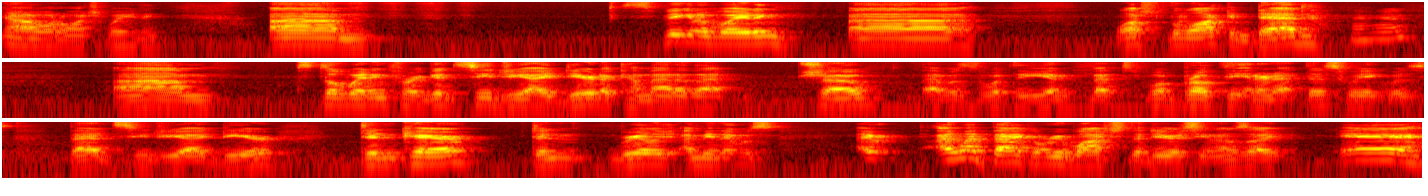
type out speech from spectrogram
now I want to watch Waiting. Um. Speaking of waiting, uh, watched The Walking Dead. Mm-hmm. Um, still waiting for a good CGI deer to come out of that show. That was what the that's what broke the internet this week was bad CGI deer. Didn't care. Didn't really. I mean, it was. I, I went back and rewatched the deer scene. I was like, eh,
